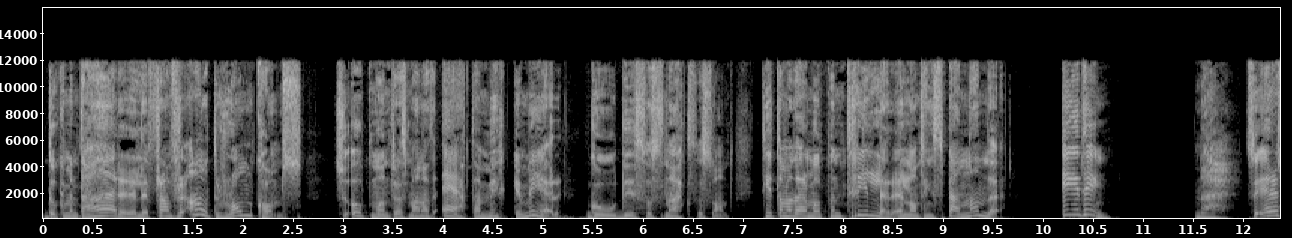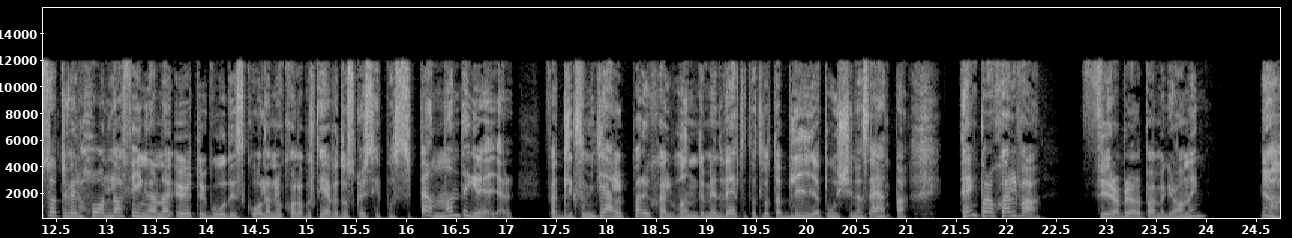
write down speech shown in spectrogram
dokumentärer eller framförallt romcoms så uppmuntras man att äta mycket mer godis och snacks och sånt. Tittar man däremot på en thriller eller någonting spännande, ingenting. Nej. Så är det så att du vill hålla fingrarna ut ur godisskålen du kollar på TV, då ska du se på spännande grejer för att liksom hjälpa dig själv undermedvetet att låta bli att okynnesäta. Tänk bara själva, fyra bröllop på en begravning, Ja.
